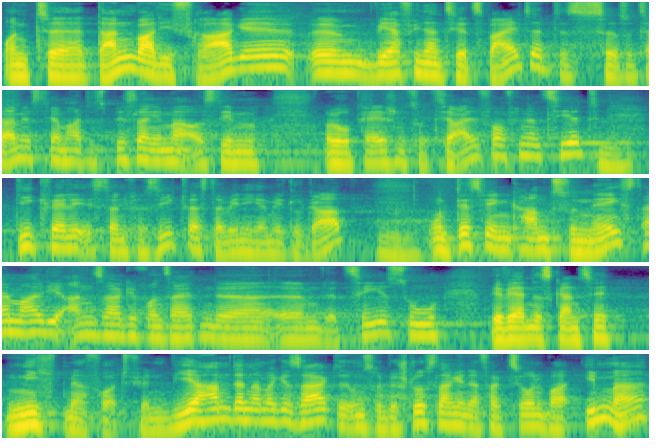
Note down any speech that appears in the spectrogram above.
Und äh, dann war die Frage, äh, wer finanziert es weiter? Das Sozialministerium hat es bislang immer aus dem Europäischen Sozialfonds finanziert. Mhm. Die Quelle ist dann versiegt, weil es da weniger Mittel gab. Mhm. Und deswegen kam zunächst einmal die Ansage von Seiten der, äh, der CSU, wir werden das Ganze nicht mehr fortführen. Wir haben dann aber gesagt, unsere Beschlusslage in der Fraktion war immer,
